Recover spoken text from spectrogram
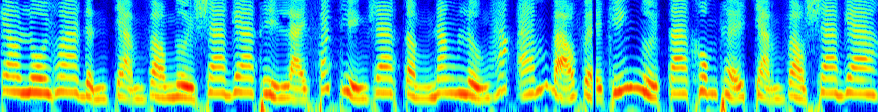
Cao lôi hoa định chạm vào người Saga thì lại phát hiện ra tầm năng lượng hắc ám bảo vệ khiến người ta không thể chạm vào Saga.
